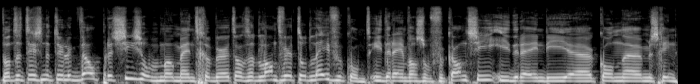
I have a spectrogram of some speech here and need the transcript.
want het is natuurlijk wel precies op het moment gebeurd dat het land weer tot leven komt. Iedereen was op vakantie. Iedereen die uh, kon uh, misschien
